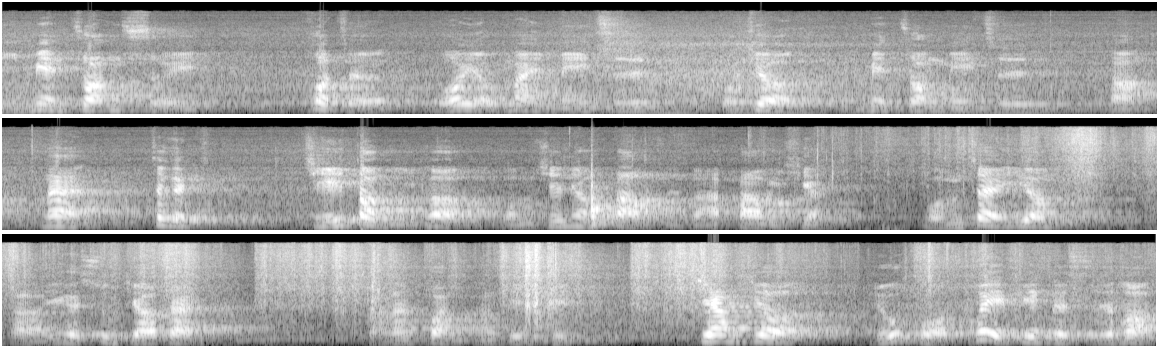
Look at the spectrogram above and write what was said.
里面装水。或者我有卖梅汁，我就里面装梅汁啊。那这个结冻以后，我们先用报纸把它包一下，我们再用啊一个塑胶袋把它放放进去，这样就如果退冰的时候，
